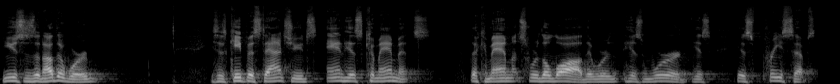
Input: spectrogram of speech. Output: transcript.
He uses another word. He says, keep his statutes and his commandments. The commandments were the law, they were his word, his, his precepts.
